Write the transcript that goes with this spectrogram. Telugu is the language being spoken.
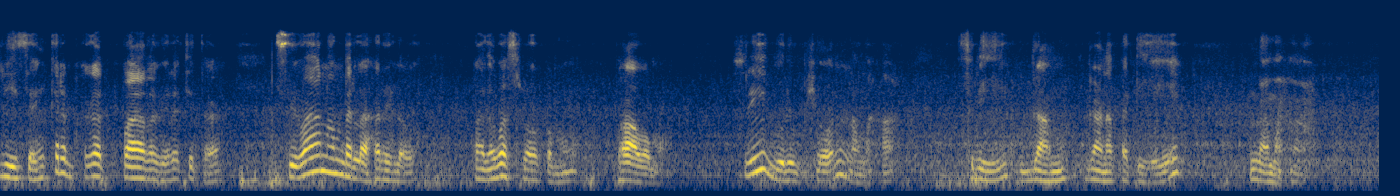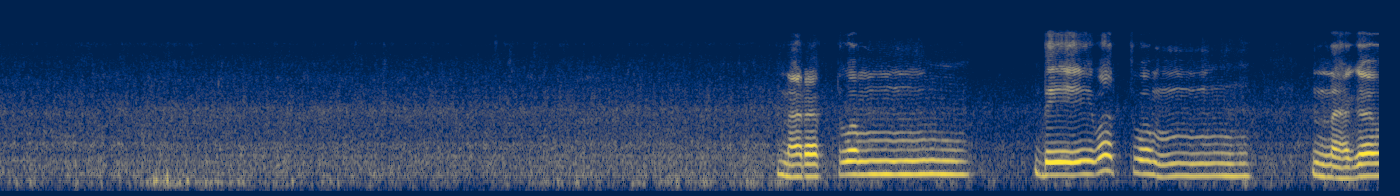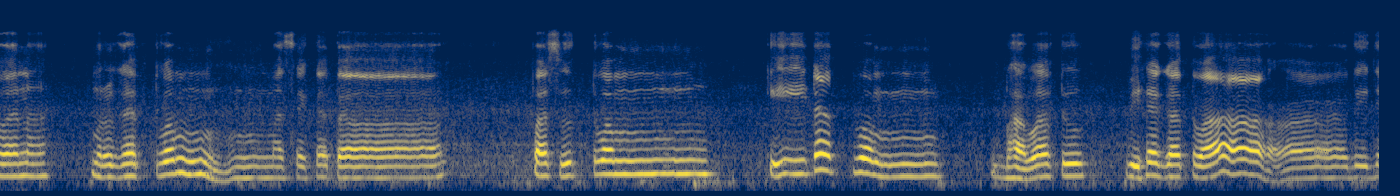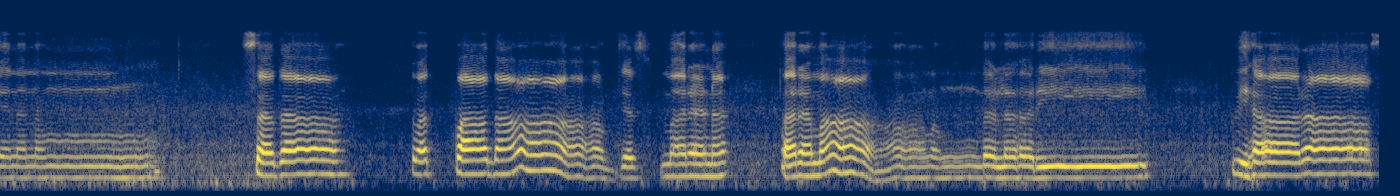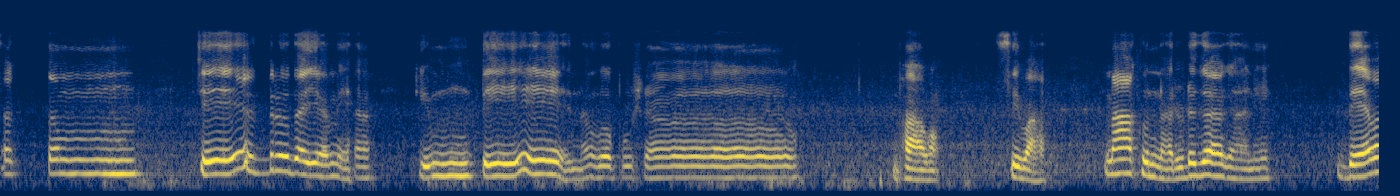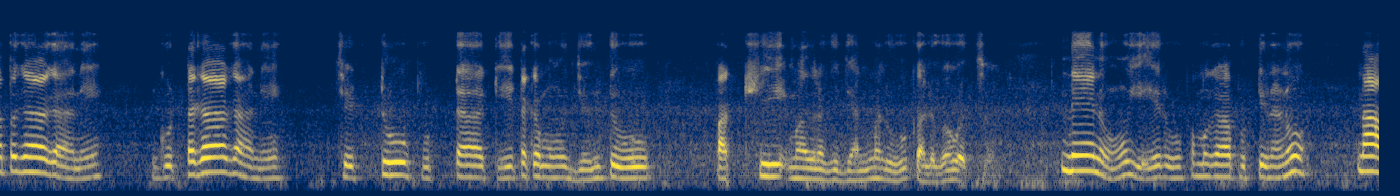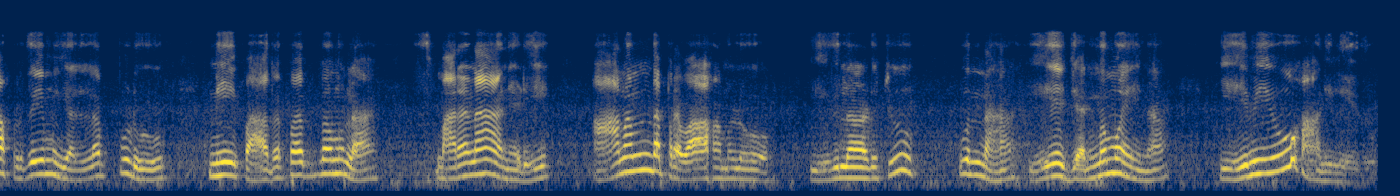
శ్రీ శంకర భగవత్పాద విరచిత శివానంద లహరిలో పదవ శ్లోకము భావము. శ్రీ గురుభ్యో నమ. శ్రీ గం గణపతియే నమ. నరత్వం దేవత్వం నగవన మృగత్వం మసకత పశుత్వం కీటత్వం భవతు విహగత్వాదిజననం సదా త్వత్పాదాబ్జస్మరణ పరమానందలహరీ. విహారాసక్తం చేదృదయమిహ కిం తే నవపుష భావం. శివ నాకు నరుడుగా కానీ దేవతగా కానీ గుట్టగా కానీ చెట్టు పుట్ట కీటకము జంతువు పక్షి మొదలగు జన్మలు కలుగవచ్చు. నేను ఏ రూపముగా పుట్టినను నా హృదయం ఎల్లప్పుడూ నీ పాదపద్మముల స్మరణ అనడి ఆనంద ప్రవాహములో ఈదులాడుచూ ఉన్న ఏ జన్మమైనా అయినా ఏమీ హాని లేదు.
